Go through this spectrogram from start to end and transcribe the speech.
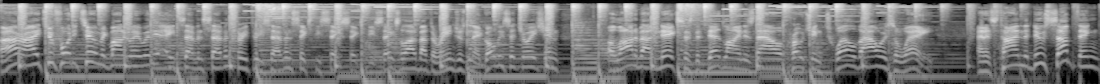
All right, 242, McMonigle with you, 877-337-6666. A lot about the Rangers and their goalie situation. A lot about Knicks as the deadline is now approaching 12 hours away. And it's time to do something.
